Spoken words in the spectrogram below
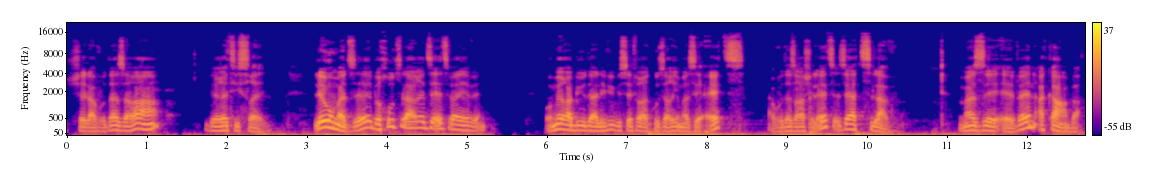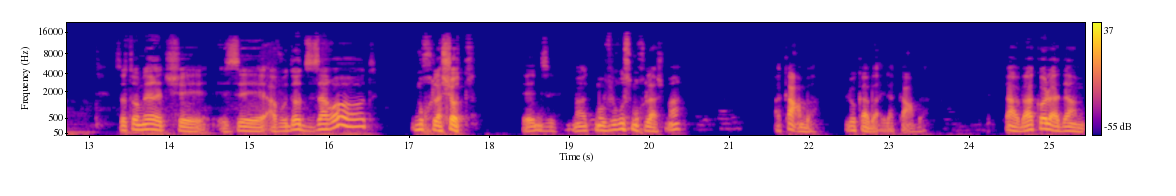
של עבודה זרה בארץ ישראל. לעומת זה, בחוץ לארץ זה עץ והאבן. אומר רבי יהודה הלוי בספר הכוזרים, מה זה עץ? עבודה זרה של עץ? זה הצלב. מה זה אבן? הקעבה. זאת אומרת שזה עבודות זרות מוחלשות. כן? זה מה, כמו וירוס מוחלש, מה? הקעבה, לא קעבה, אלא קעבה. קעבה, כל אדם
